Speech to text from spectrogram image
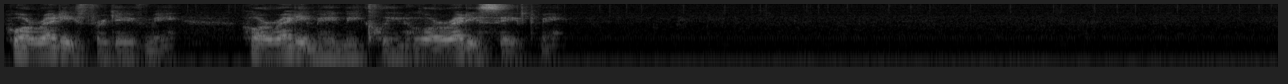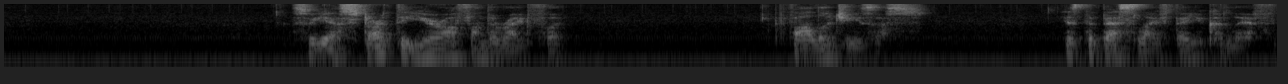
who already forgave me, who already made me clean, who already saved me. So, yeah, start the year off on the right foot. follow Jesus is the best life that you could live.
